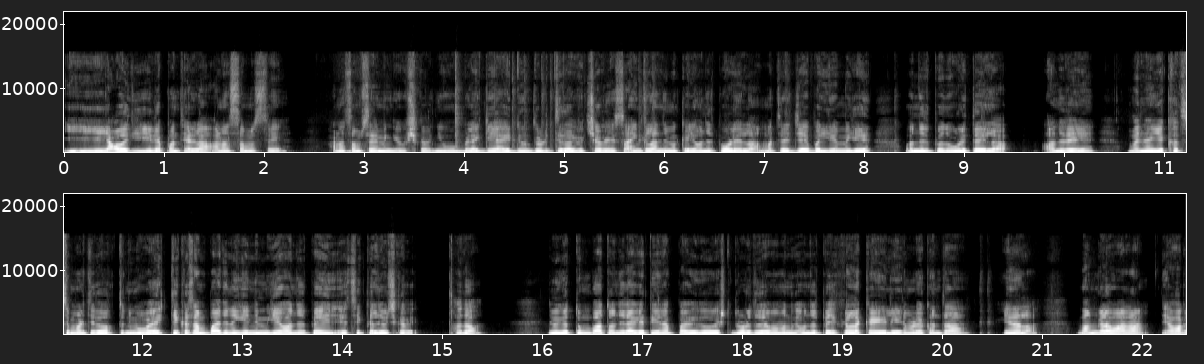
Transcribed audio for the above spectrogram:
ಈ- ಈ ಯಾವ ರೀತಿ ಇದೆಯಪ್ಪ ಅಂತ ಹೇಳ ಹಣ ಸಮಸ್ಯೆ ಹಣ ಸಮಸ್ಯೆ ನಿಮಗೆ ವಿಷಯ ನೀವು ಬೆಳಗ್ಗೆ ಐದುನೂರು ದುಡಿತೀರ ವೀಕ್ಷಕರೇ? ಸಾಯಂಕಾಲ ನಿಮ್ಮ ಕೈಲಿ ಒಂದು ರೂಪಾಯಿ ಉಳಿಯಿಲ್ಲ, ಮತ್ತು ಜೇಬಲ್ಲಿ ನಿಮಗೆ ಒಂದು ರೂಪಾಯಿನೂ ಉಳಿತಾ ಇಲ್ಲ. ಅಂದರೆ ಮನೆಗೆ ಖರ್ಚು ಮಾಡ್ತಿರೋ ಹೊರತು ನಿಮ್ಮ ವೈಯಕ್ತಿಕ ಸಂಪಾದನೆಗೆ ನಿಮಗೆ ಒಂದು ರೂಪಾಯಿ ಸಿಕ್ಕಲ್ಲ ವೀಕ್ಷಕರೇ. ಹೌದಾ? ನಿಮಗೆ ತುಂಬ ತೊಂದರೆ ಆಗುತ್ತೆ. ಏನಪ್ಪ ಇದು? ಇಷ್ಟು ದುಡಿದ್ರೆ ಒಂದು ಒಂದು ರೂಪಾಯಿ ಸಿಕ್ಕಲ್ಲ ಕೈಯಲ್ಲಿ? ಏನು ಮಾಡಬೇಕಂತ? ಏನಲ್ಲ. ಮಂಗಳವಾರ ಯಾವಾಗ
